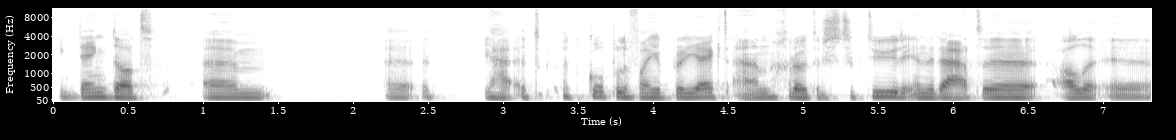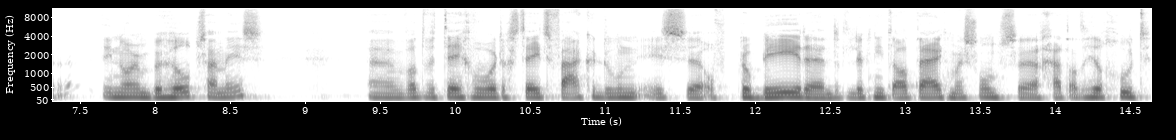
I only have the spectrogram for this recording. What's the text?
Ik denk dat um, het, ja, het, het, koppelen van je project aan grotere structuren inderdaad alle, enorm behulpzaam is. wat we tegenwoordig steeds vaker doen is, of proberen, en dat lukt niet altijd, maar soms gaat dat heel goed,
